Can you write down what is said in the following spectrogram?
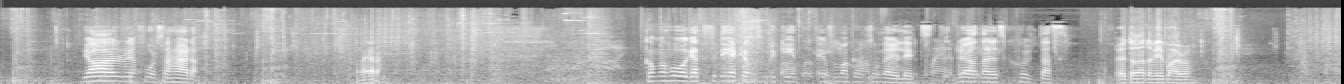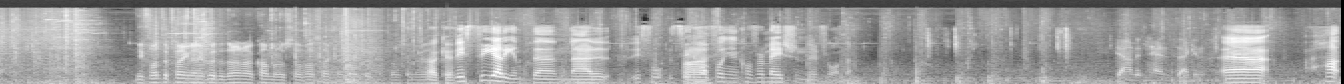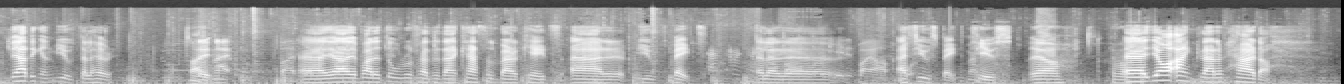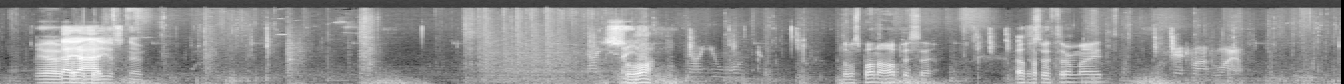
Jag reinforcar här då. Vad är det? Kom ihåg att förneka så mycket in- information som möjligt. Drönare ska skjutas. Jag drar vid Myra. Ni får inte poäng när ni skjuter drönare och kameror så var säkra på att ni skjuter dem så ni vet. Okej. Vi ser inte när... Vi får, vi Nej. får ingen confirmation ifrån det. Down to 10 seconds. Eh, ha, vi hade ingen mute, eller hur? Nej. Nej. Eh, jag är bara lite orolig för att det där Castle Barricades är mute bait. Eller eh, är 4. fuse bait. Men, Fuse. Ja. eh, jag ankrar här då, Ja, där fattar jag är just nu. Så. De spanar APC. Jag fattar. ser Thermite.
